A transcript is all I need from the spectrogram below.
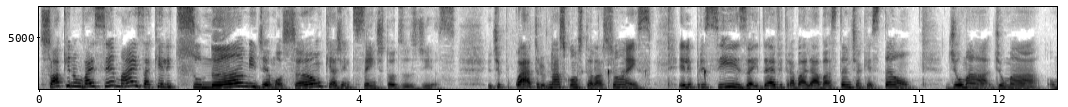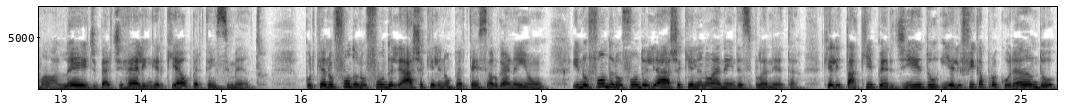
só que não vai ser mais aquele tsunami de emoção que a gente sente todos os dias. E o tipo 4, nas constelações, ele precisa e deve trabalhar bastante a questão de uma, de uma, uma lei de Bert Hellinger, que é o pertencimento. Porque no fundo, no fundo, ele acha que ele não pertence a lugar nenhum. E no fundo, no fundo, ele acha que ele não é nem desse planeta. Que ele está aqui perdido e ele fica procurando,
